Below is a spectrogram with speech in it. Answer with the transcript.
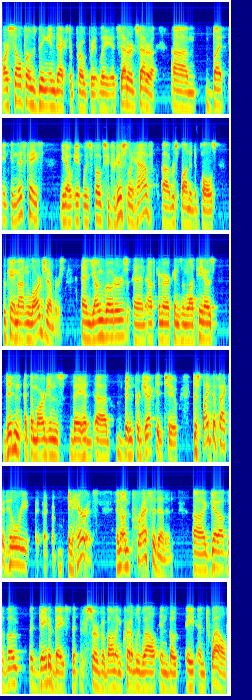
our cell phones being indexed appropriately et cetera et cetera. Um, but in, in this case you know it was folks who traditionally have uh, responded to polls who came out in large numbers and young voters and African Americans and Latinos didn't at the margins they had uh, been projected to, despite the fact that Hillary uh, uh, inherits an unprecedented uh, get out the vote database that served Obama incredibly well in both 8 and 12.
